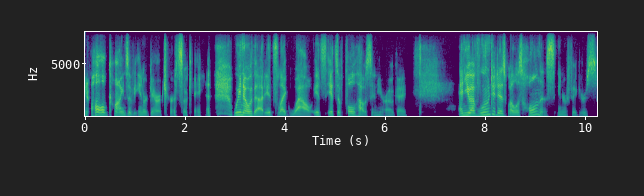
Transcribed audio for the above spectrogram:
all kinds of inner characters, okay? we know that. It's like, wow, it's it's a full house in here, okay? And you have wounded as well as wholeness inner figures.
